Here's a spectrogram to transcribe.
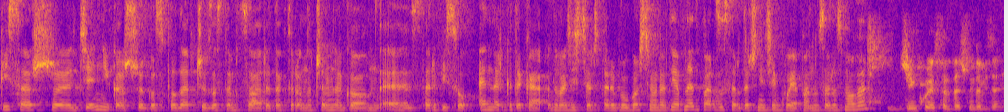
pisarz, dziennikarz gospodarczy, zastępca redaktora naczelnego e, serwisu Energetyka24 był gościem Radia Wnet. Bardzo serdecznie dziękuję panu za rozmowę. Dziękuję serdecznie. Do widzenia.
